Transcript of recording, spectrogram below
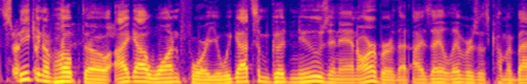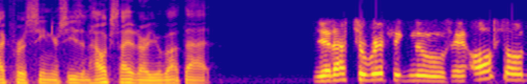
Speaking of hope, though, I got one for you. We got some good news in Ann Arbor that Isaiah Livers is coming back for his senior season. How excited are you about that? Yeah, that's terrific news, and also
